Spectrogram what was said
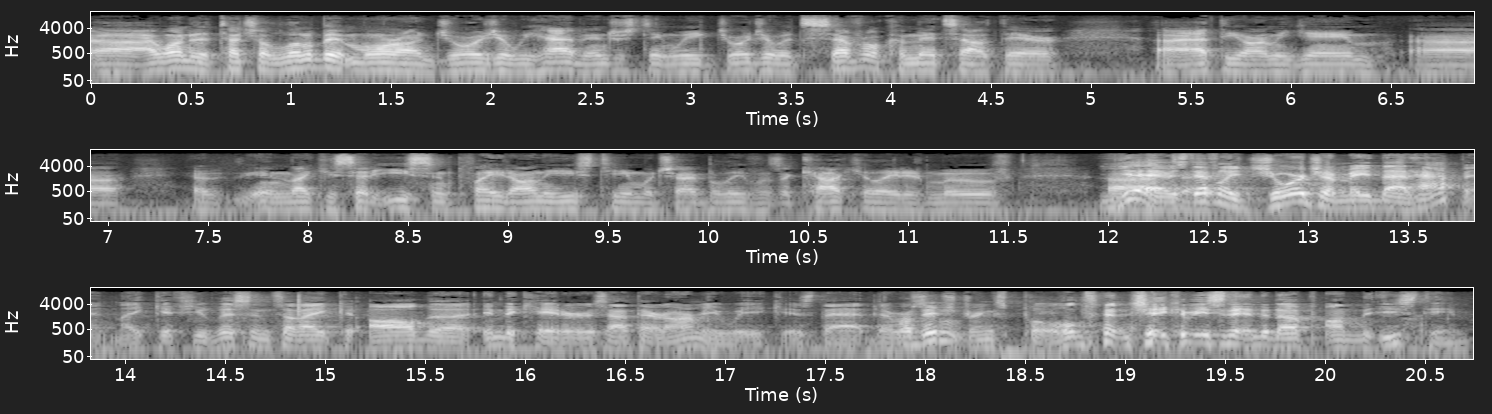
Uh, I wanted to touch a little bit more on Georgia. We had an interesting week. Georgia with several commits out there uh, at the Army game. Uh, and like you said, Eason played on the East team, which I believe was a calculated move. Uh, Yeah, it was definitely Georgia made that happen. Like if you listen to like all the indicators out there at Army Week, is that there were Well, some strings pulled, and Jacob Eason ended up on the East team.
